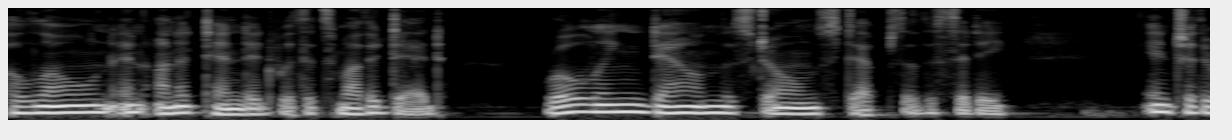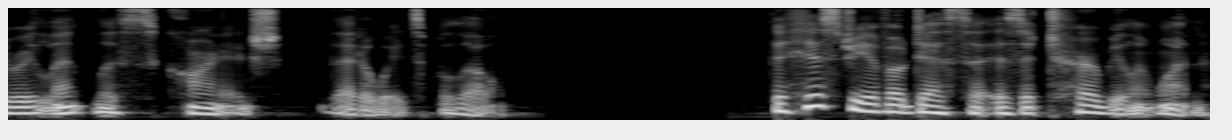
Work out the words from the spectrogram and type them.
alone and unattended with its mother dead, rolling down the stone steps of the city into the relentless carnage that awaits below. The history of Odessa is a turbulent one,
